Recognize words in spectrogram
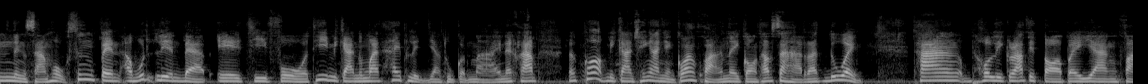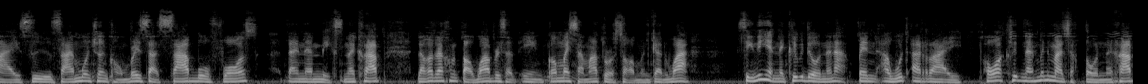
M136 ซึ่งเป็นอาวุธเรียนแบบ AT4 ที่มีการอนุมัติให้ผลิตอย่างถูกกฎหมายนะครับ แล้วก็มีการใช้งานอย่างกว้างขวางในกองทัพสหรัฐด้วย ทางโพลีกราฟติดต่อไปยังฝ่ายสื่อสารมวลชนของบริษัท s a b o Force Dynamics นะครับ แล้วก็ได้คำตอบว่าบริษัทเองก็ไม่สามารถตรวจสอบเหมือนกันว่า สิ่งที่เห็นในคลิปวิดีโอนั้นนะเป็นอาวุธอะไร เพราะว่าคลิปนั้นไม่ได้มาจากตนนะครับ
